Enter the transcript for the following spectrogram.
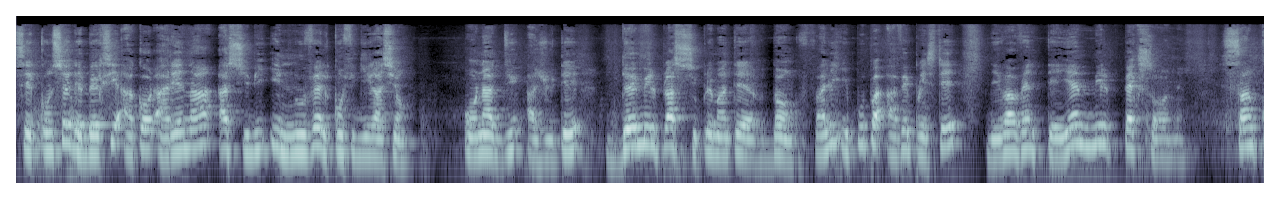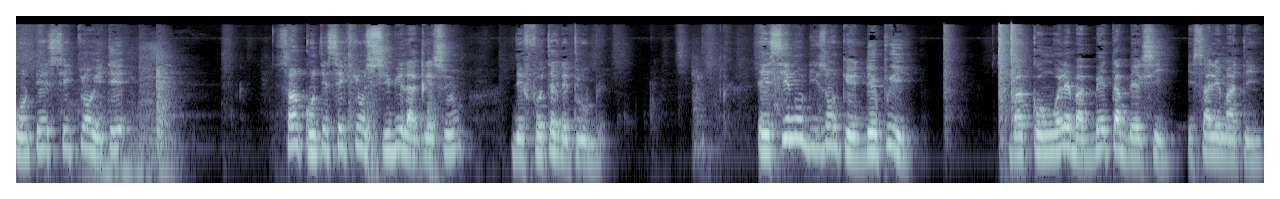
ce concert de Bercy Accord Arena a subi une nouvelle configuration. On a dû ajouter 2000 places supplémentaires. Donc, Fali Ipupa avait presté devant 21 000 personnes, sans compter ceux qui ont été sans compter ceux qui ont subi l'agression des fauteurs de troubles. Et si nous disons que depuis, les Congolais, Bercy et Salimati,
